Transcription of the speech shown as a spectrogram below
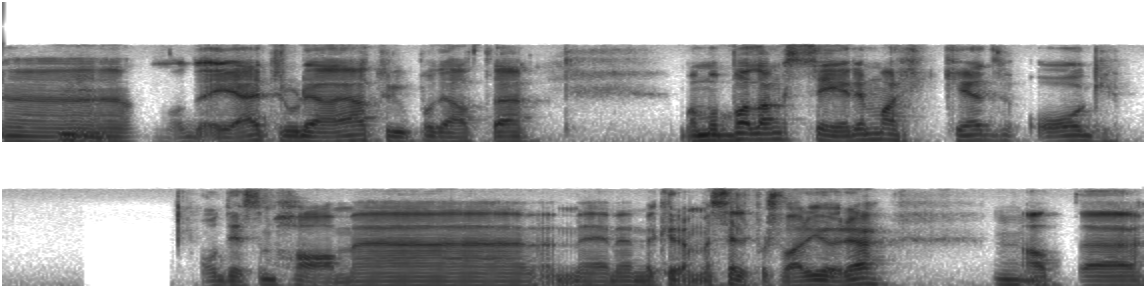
Eh, og det, jeg tror det jeg har tro på det at eh, man må balansere marked og, og det som har med, med, med, med, med selvforsvar å gjøre. Mm. At eh,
